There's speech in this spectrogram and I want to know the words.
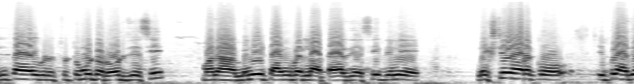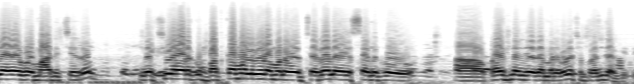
అంతా ఇప్పుడు చుట్టుముట్టు రోడ్ చేసి మన మినీ ట్యాంక్ బెడ్లా తయారు చేసి దీన్ని నెక్స్ట్ ఇయర్ వరకు ఇప్పుడే అదే కూడా మాట ఇచ్చారు నెక్స్ట్ ఇయర్ వరకు బతుకమ్మలు కూడా మనం చెర్రలో వేసేందుకు ప్రయత్నం చేద్దామని కూడా చెప్పడం జరిగింది.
